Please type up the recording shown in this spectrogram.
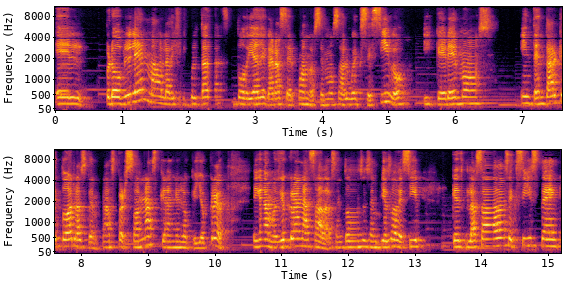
El problema o la dificultad podría llegar a ser cuando hacemos algo excesivo y queremos intentar que todas las demás personas crean en lo que yo creo. Digamos, yo creo en las hadas, entonces empiezo a decir que las hadas existen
